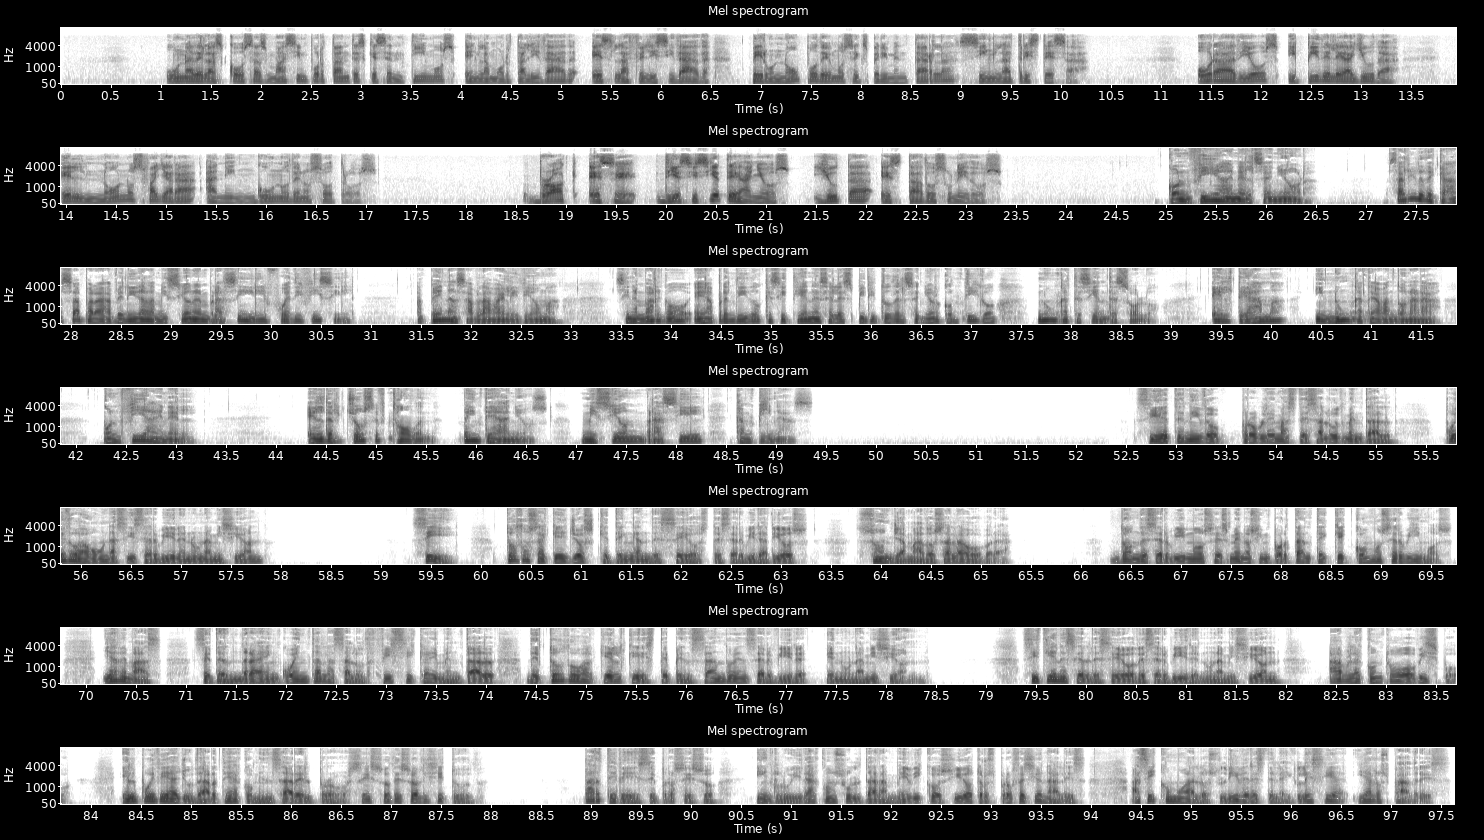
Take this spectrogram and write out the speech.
Una de las cosas más importantes que sentimos en la mortalidad es la felicidad, pero no podemos experimentarla sin la tristeza. Ora a Dios y pídele ayuda. Él no nos fallará a ninguno de nosotros. Brock S., 17 años, Utah, Estados Unidos. Confía en el Señor. Salir de casa para venir a la misión en Brasil fue difícil. Apenas hablaba el idioma. Sin embargo, he aprendido que si tienes el Espíritu del Señor contigo, nunca te sientes solo. Él te ama y nunca te abandonará. Confía en Él. Elder Joseph Tolan, 20 años, Misión Brasil, Campinas. Si he tenido problemas de salud mental, ¿puedo aún así servir en una misión? Sí, todos aquellos que tengan deseos de servir a Dios son llamados a la obra. Donde servimos es menos importante que cómo servimos, y además se tendrá en cuenta la salud física y mental de todo aquel que esté pensando en servir en una misión. Si tienes el deseo de servir en una misión, habla con tu obispo. Él puede ayudarte a comenzar el proceso de solicitud. Parte de ese proceso incluirá consultar a médicos y otros profesionales así como a los líderes de la Iglesia y a los padres.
